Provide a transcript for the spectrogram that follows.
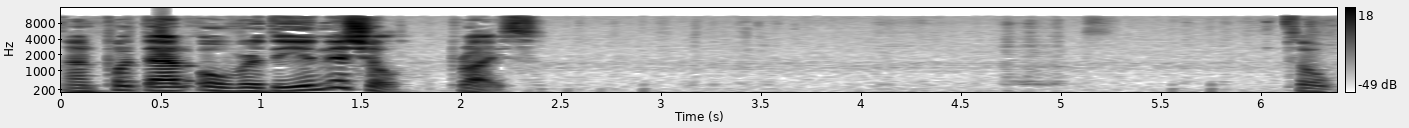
and put that over the initial price. So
